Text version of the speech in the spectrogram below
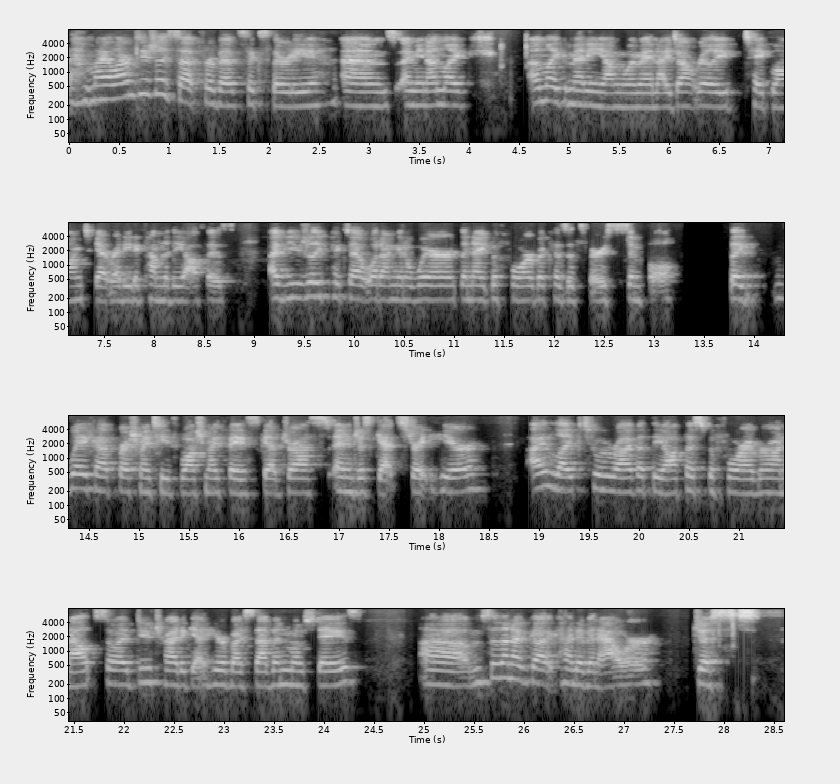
My alarm's usually set for about 6:30, and I mean, unlike unlike many young women, I don't really take long to get ready to come to the office. I've usually picked out what I'm going to wear the night before because it's very simple. Like wake up, brush my teeth, wash my face, get dressed, and just get straight here. I like to arrive at the office before everyone else, so I do try to get here by seven most days. Um, so then I've got kind of an hour just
